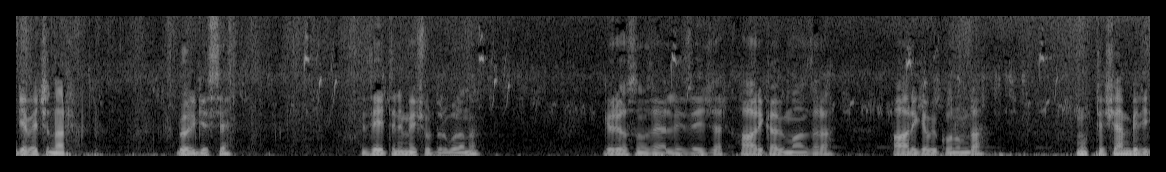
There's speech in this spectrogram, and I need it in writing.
Gebeçınar bölgesi. Zeytini meşhurdur buranın. Görüyorsunuz değerli izleyiciler. Harika bir manzara. Harika bir konumda. Muhteşem bir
